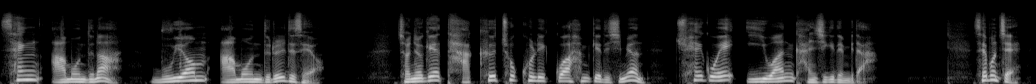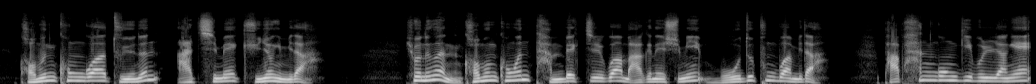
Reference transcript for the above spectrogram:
생 아몬드나 무염 아몬드를 드세요. 저녁에 다크 초콜릿과 함께 드시면 최고의 이완 간식이 됩니다. 세 번째, 검은 콩과 두유는 아침의 균형입니다. 효능은 검은 콩은 단백질과 마그네슘이 모두 풍부합니다. 밥 한 공기 분량에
